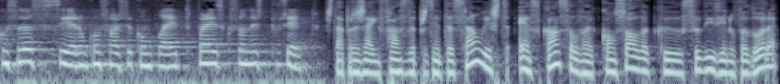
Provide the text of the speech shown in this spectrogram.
considerou-se ser um consórcio completo para a execução deste projeto. Está para já em fase de apresentação este S-Console, a consola que se diz inovadora,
